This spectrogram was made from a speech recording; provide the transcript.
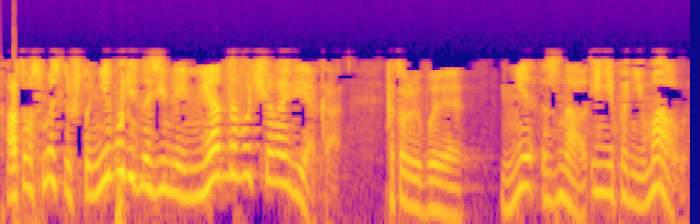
а в том смысле, что не будет на земле ни одного человека, который бы не знал и не понимал,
